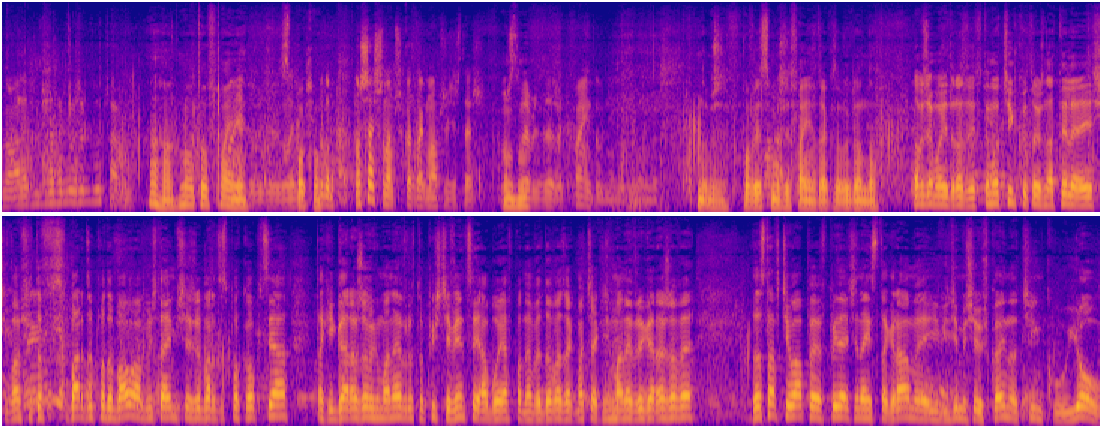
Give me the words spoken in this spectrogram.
No ale dlatego, żeby był czarny. Aha, no to fajnie. to będzie wyglądać. Mi się Spoko. podoba. No Szeszu na przykład tak ma przecież też. Masz srebrny zderzak, fajnie to u niego wygląda. Dobrze, powiedzmy, że fajnie tak to wygląda. Dobrze moi drodzy, w tym odcinku to już na tyle. Jeśli wam się to bardzo podobało, a wydaje mi się, że bardzo spoko opcja takich garażowych manewrów, to piszcie więcej, albo ja wpadnę do was, jak macie jakieś manewry garażowe. Zostawcie łapę, wpijajcie na Instagramy i widzimy się już w kolejnym odcinku. Yo!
